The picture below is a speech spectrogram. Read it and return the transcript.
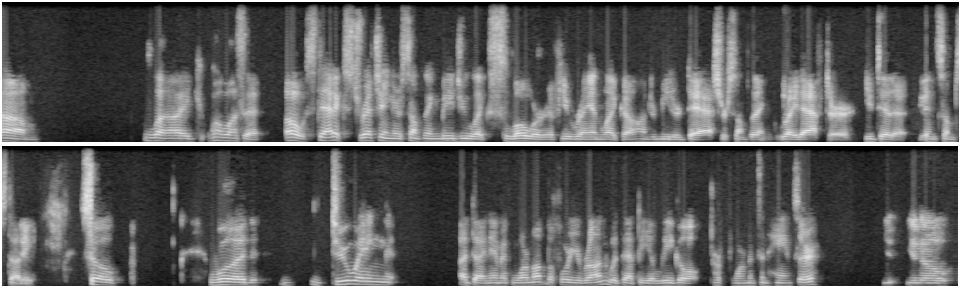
um, like what was it? Oh, static stretching or something made you like slower if you ran like a hundred meter dash or something right after you did it Yeah. in some study. So, would doing a dynamic warm up before you run would that be a legal performance enhancer? You, you know,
